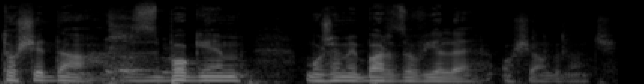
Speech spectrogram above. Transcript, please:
To się da. Z Bogiem możemy bardzo wiele osiągnąć.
